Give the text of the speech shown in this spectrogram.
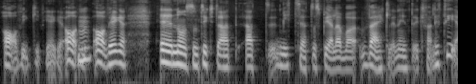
avvägar, av, avvägar eh, någon som tyckte att, att mitt sätt att spela var verkligen inte kvalitet.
